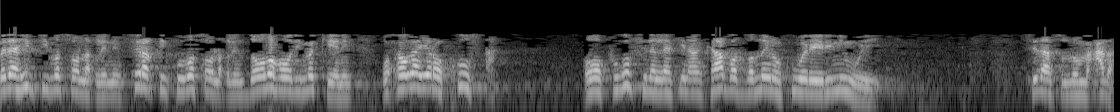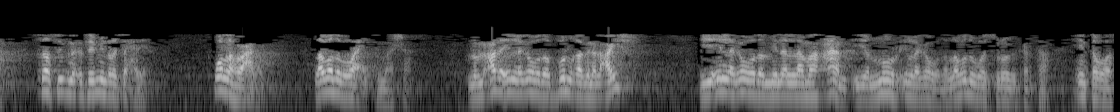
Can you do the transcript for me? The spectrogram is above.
madaahibtii ma soo naqlinin firaqii kuma soo naqlinin doodahoodii ma keenin waxoogaa yaroo kuus ah oo kugu filan laakiin aan kaa badbadnayn oon ku wareerinin weeye. Sidaas lumcada sidaasuu ibnu cuthaymiin rajaxaya wallahu aclam. Labadaba waa ixtimaashaa lumcada in laga wado bulqa min alcaysh iyo in laga wado min allamacaan iyo nuur in laga wado labaduba waa suroobi kartaa. Inta waa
